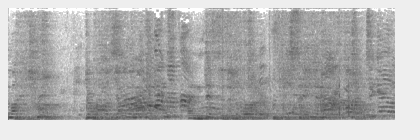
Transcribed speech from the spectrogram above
my troop. You're all young Americans, and this is the order. Sing have fun together.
